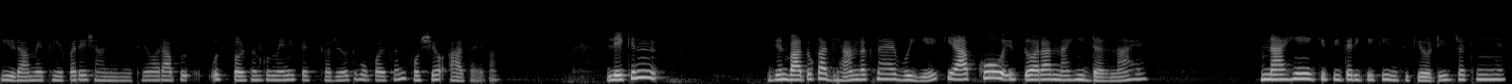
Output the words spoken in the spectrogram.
पीड़ा में थे, परेशानी में थे और आप उस पर्सन को मैनिफेस्ट कर रहे हो तो वो पर्सन फॉर आ जाएगा। लेकिन जिन बातों का ध्यान रखना है वो ये कि आपको इस दौरान ना ही डरना है, ना ही किसी तरीके की इनसिक्योरिटीज़ रखनी है।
